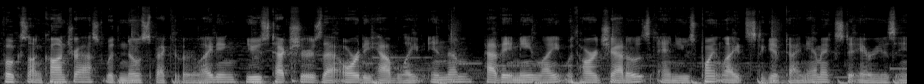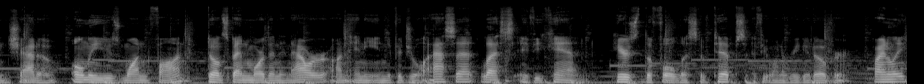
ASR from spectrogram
focus on contrast with no specular lighting, use textures that already have light in them, have a main light with hard shadows, and use point lights to give dynamics to areas in shadow. Only use one font, don't spend more than an hour on any individual asset, less if you can. Here's the full list of tips if you want to read it over. Finally,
